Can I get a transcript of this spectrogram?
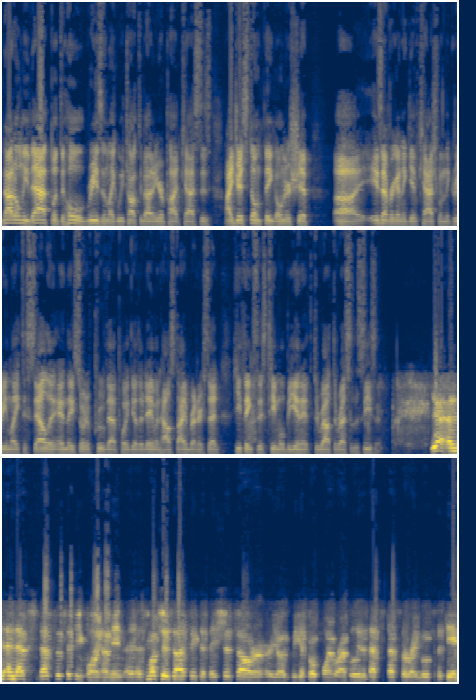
not only that, but the whole reason, like we talked about in your podcast, is I just don't think ownership uh, is ever going to give Cashman the green light to sell. It, And they sort of proved that point the other day when Hal Steinbrenner said he thinks this team will be in it throughout the rest of the season. Yeah, and, and that's that's the sticking point. I mean, as much as I think that they should sell, or, or you know, we get to a point where I believe that that's that's the right move for the team.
